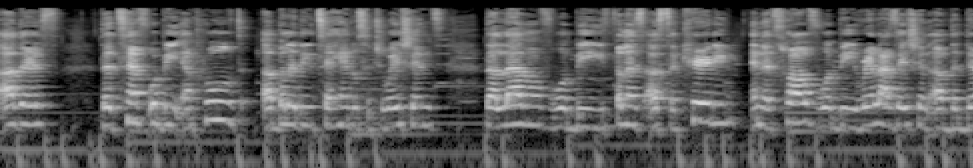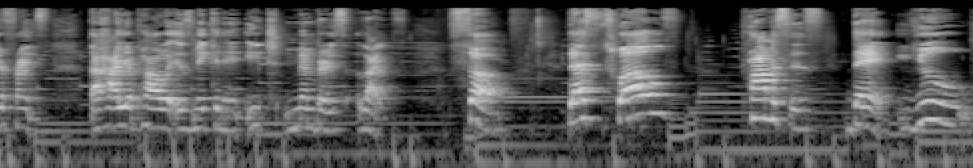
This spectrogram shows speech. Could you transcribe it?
others. The tenth will be improved ability to handle situations. The eleventh will be feelings of security. And the twelfth will be realization of the difference the higher power is making in each member's life. So that's 12 promises that you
